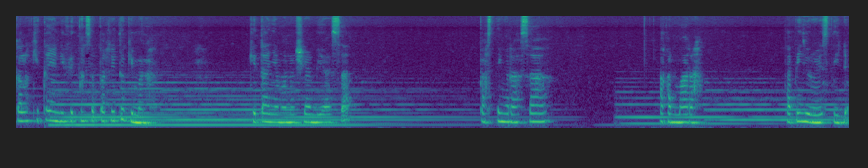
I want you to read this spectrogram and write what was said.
Kalau kita yang difitnah seperti itu gimana? Kita hanya manusia biasa, pasti ngerasa akan marah. Tapi Jurois tidak.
